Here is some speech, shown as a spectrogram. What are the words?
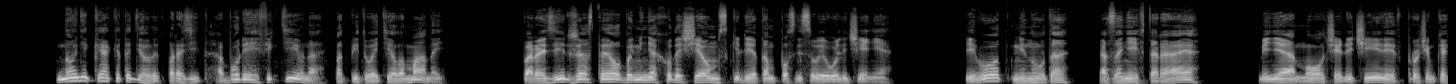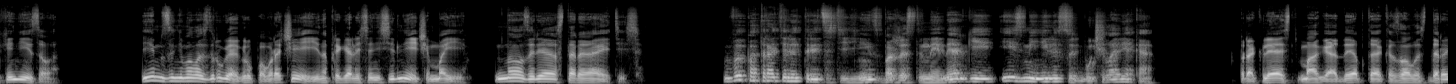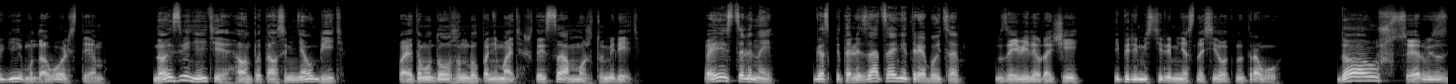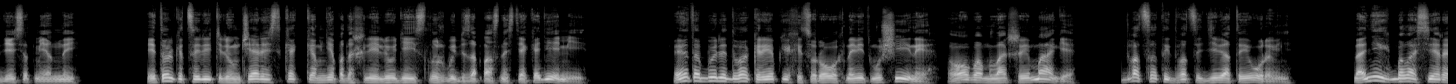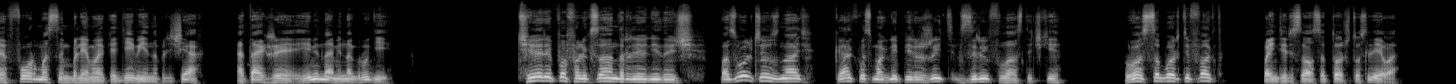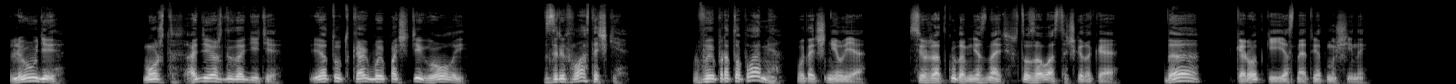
Но не как это делает паразит, а более эффективно, подпитывая тело маной. Паразит же оставил бы меня худощавым скелетом после своего лечения. И вот минута, а за ней вторая. Меня молча лечили, впрочем, как и Низова. Им занималась другая группа врачей, и напрягались они сильнее, чем мои. Но зря стараетесь. Вы потратили 30 единиц божественной энергии и изменили судьбу человека. Проклясть мага-адепта оказалось дорогим удовольствием. Но извините, он пытался меня убить. Поэтому должен был понимать, что и сам может умереть. «Вы исцелены. Госпитализация не требуется», — заявили врачи и переместили меня с носилок на траву. Да уж, сервис здесь отменный. И только целители умчались, как ко мне подошли люди из службы безопасности Академии. Это были два крепких и суровых на вид мужчины, оба младшие маги, 20-29 уровень. На них была серая форма с эмблемой Академии на плечах, а также именами на груди. «Черепов Александр Леонидович, позвольте узнать, как вы смогли пережить взрыв ласточки? У вас с собой артефакт?» — поинтересовался тот, что слева. «Люди! Может, одежды дадите? Я тут как бы почти голый». «Взрыв ласточки? Вы про то пламя?» — уточнил я. Все же откуда мне знать, что за ласточка такая? «Да», — короткий ясный ответ мужчины.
